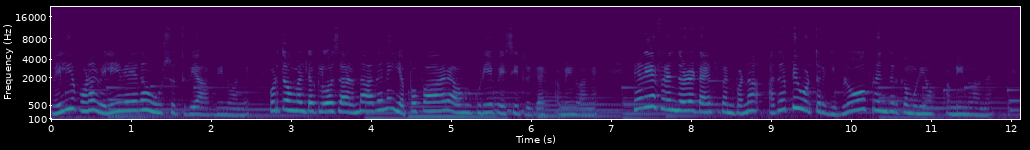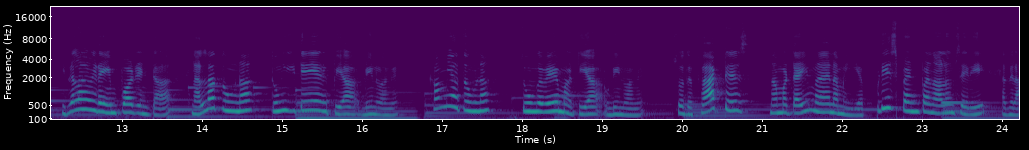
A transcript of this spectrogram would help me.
வெளியே போனால் வெளியவே தான் ஊர் சுற்றுவியா அப்படின்வாங்க ஒருத்தவங்கள்ட்ட க்ளோஸாக இருந்தால் அதனே எப்போ பாரு அவங்க கூடயே பேசிகிட்டு இருக்க அப்படின்வாங்க நிறைய ஃப்ரெண்ட்ஸோட டைம் ஸ்பெண்ட் பண்ணால் அதை எப்படி ஒருத்தருக்கு இவ்வளோ ஃப்ரெண்ட்ஸ் இருக்க முடியும் அப்படின்வாங்க இதெல்லாம் விட இம்பார்ட்டண்ட்டாக நல்லா தூங்கினா தூங்கிக்கிட்டே இருப்பியா அப்படின்வாங்க கம்மியாக தூங்கினா தூங்கவே மாட்டியா அப்படின்வாங்க ஸோ த ஃபேக்ட் இஸ் நம்ம டைமை நம்ம எப்படி ஸ்பெண்ட் பண்ணாலும் சரி அதில்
